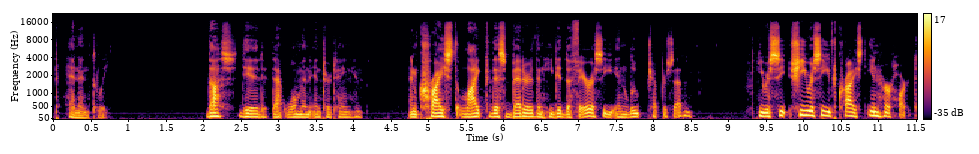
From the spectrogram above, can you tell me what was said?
penitently. Thus did that woman entertain him. And Christ liked this better than he did the Pharisee in Luke chapter 7. He rece- she received Christ in her heart.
